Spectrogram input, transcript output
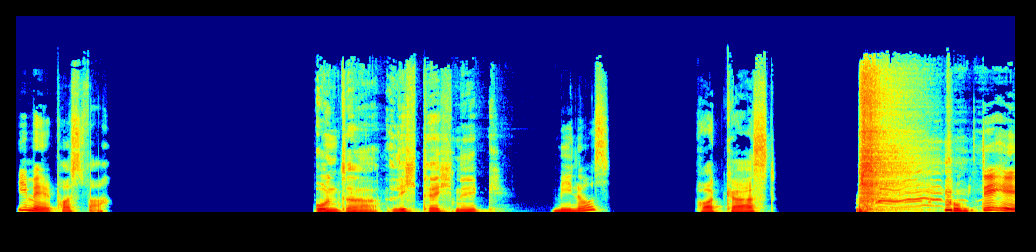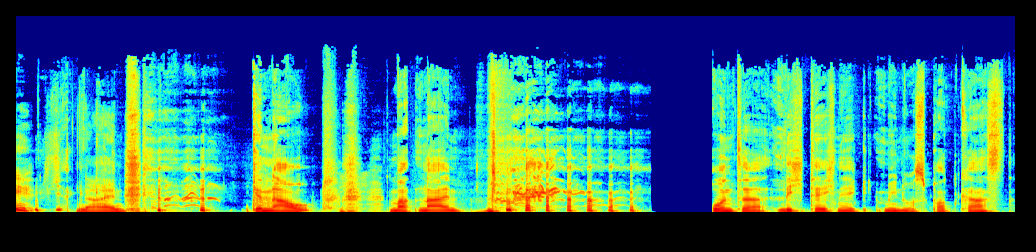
E-Mail-Postfach. Unter Lichttechnik. Minus Podcast? .de. Nein. Genau. Ma nein. Unter Lichttechnik-podcast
